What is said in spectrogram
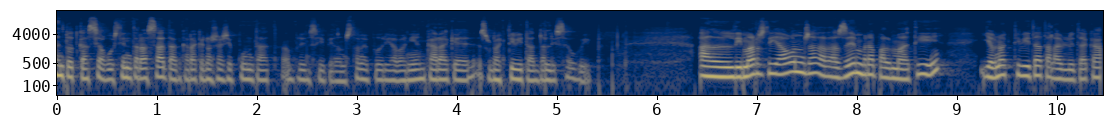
En tot cas, si algú està interessat, encara que no s'hagi apuntat en principi, doncs també podria venir, encara que és una activitat del Liceu VIP. El dimarts dia 11 de desembre, pel matí, hi ha una activitat a la Biblioteca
